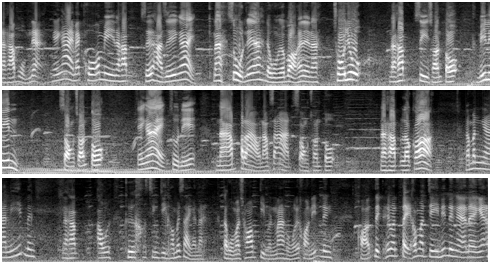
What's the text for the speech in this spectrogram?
นะครับผมเนี่ยง่ายๆแมคโครก็มีนะครับซื้อหาซื้อง่ายนะสูตรเนี่ยเดี๋ยวผมจะบอกให้เลยนะ โชยุนะครับ4ช้อนโต๊ะ มิริน 2 ช้อนโต๊ะ ง่ายๆ สูตรนี้น้ำเปล่าน้ำสะอาด 2 ช้อนโต๊ะนะครับแล้วก็น้ำมันงานิดนึงนะครับเอาคือจริง ๆเขาไม่ใส่กันนะ แต่ผมมาชอบกลิ่นมันมาก ผมก็เลยขอนิดนึง ขอติดให้มันเตะเข้ามาจีนิดนึงไงอะไรอย่างเงี้ย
